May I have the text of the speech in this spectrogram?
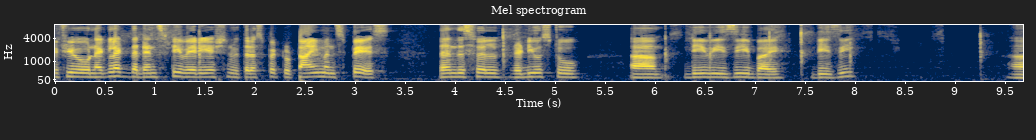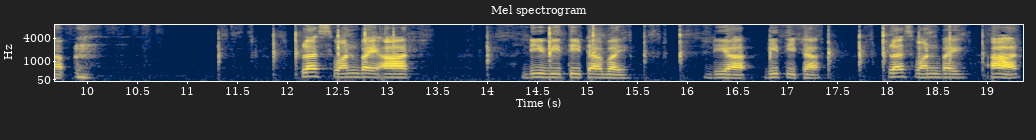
if you neglect the density variation with respect to time and space then this will reduce to uh, dvz by dz uh, plus 1 by r dv theta by dr d theta plus 1 by r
